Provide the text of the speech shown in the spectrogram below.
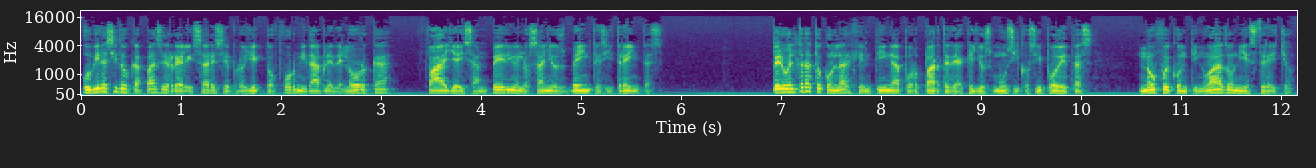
hubiera sido capaz de realizar ese proyecto formidable de Lorca, Falla y Samperio en los años 20 y 30. Pero el trato con la Argentina por parte de aquellos músicos y poetas no fue continuado ni estrecho.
